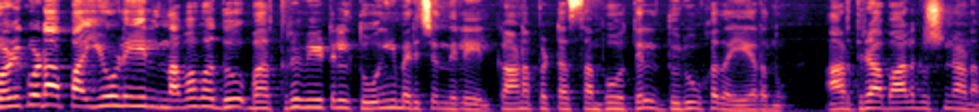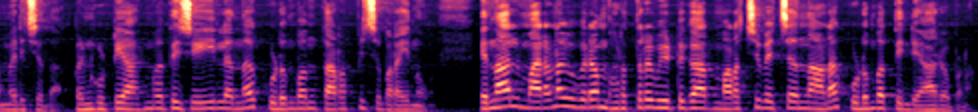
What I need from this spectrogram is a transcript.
കോഴിക്കോട് പയ്യോളിയിൽ നവവധു ഭർതൃവീട്ടിൽ തൂങ്ങി മരിച്ച നിലയിൽ കാണപ്പെട്ട സംഭവത്തിൽ ദുരൂഹതയേറുന്നു. ആർദ്ര ബാലകൃഷ്ണനാണ് മരിച്ചത്. പെൺകുട്ടി ആത്മഹത്യ ചെയ്യില്ലെന്ന് കുടുംബം തറപ്പിച്ചു പറയുന്നു. എന്നാൽ മരണവിവരം ഭർതൃവീട്ടുകാർ മറച്ചുവെച്ചെന്നാണ് കുടുംബത്തിന്റെ ആരോപണം.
